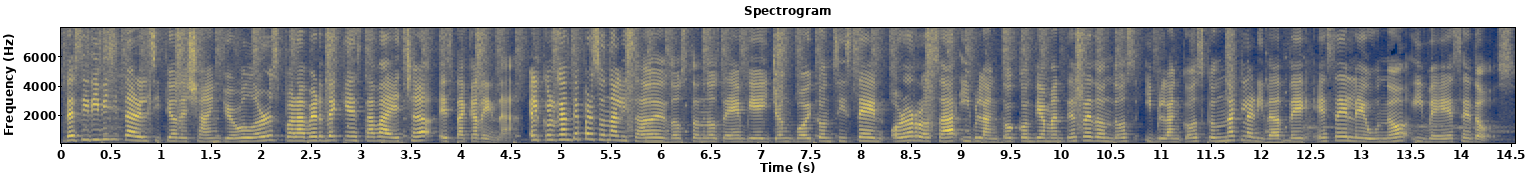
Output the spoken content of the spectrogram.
Decidí visitar el sitio de Shine Jewelers para ver de qué estaba hecha esta cadena. El colgante personalizado de dos tonos de NBA Youngboy consiste en oro rosa y blanco con diamantes redondos y blancos con una claridad de SL1 y BS2.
